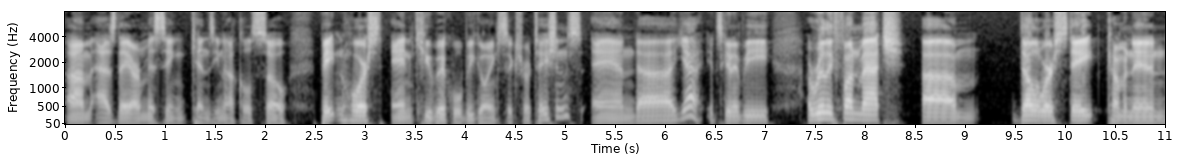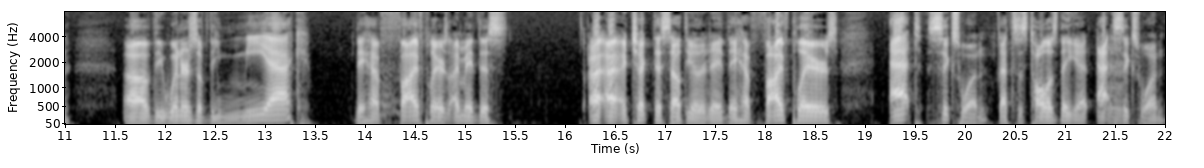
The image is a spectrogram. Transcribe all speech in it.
um, as they are missing Kenzie Knuckles. So Batenhorst and Kubik will be going six rotations. And uh, yeah, it's going to be a really fun match. Um, Delaware State coming in, uh, the winners of the MEAC. They have five players. I made this I- I, I checked this out the other day. They have five players at six one. That's as tall as they get at six one.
